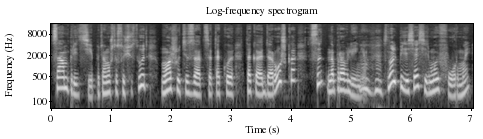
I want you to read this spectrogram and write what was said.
сам прийти, потому что существует маршрутизация, такое, такая дорожка с направлением. С 0,57 формой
